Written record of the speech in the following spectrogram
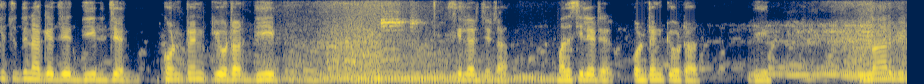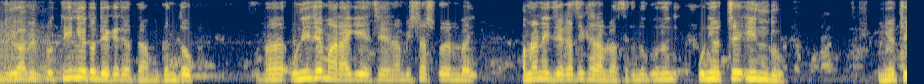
কিছুদিন আগে যে দ্বীপ জেন কন্টেন্ট ক্রিয়েটর দ্বীপ সিলেট যেটা আমাদের সিলেটের কন্টেন্ট ক্রিয়েটর দ্বীপ উনার ভিডিও আমি প্রতিনিয়ত দেখে যেতাম, কিন্তু উনি যে মারা গিয়েছেন বিশ্বাস করেন ভাই, আমরা নিজের কাছে খারাপ লাগছে, কিন্তু উনি উনি হচ্ছে হিন্দু। উনি হচ্ছে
